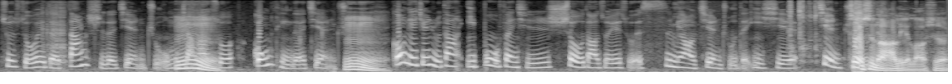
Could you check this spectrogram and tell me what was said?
就是所谓的当时的建筑，我们讲到说宫廷的建筑，嗯，宫廷建筑当然一部分其实受到这些所谓寺庙建筑的一些建筑。这是哪里，老师？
